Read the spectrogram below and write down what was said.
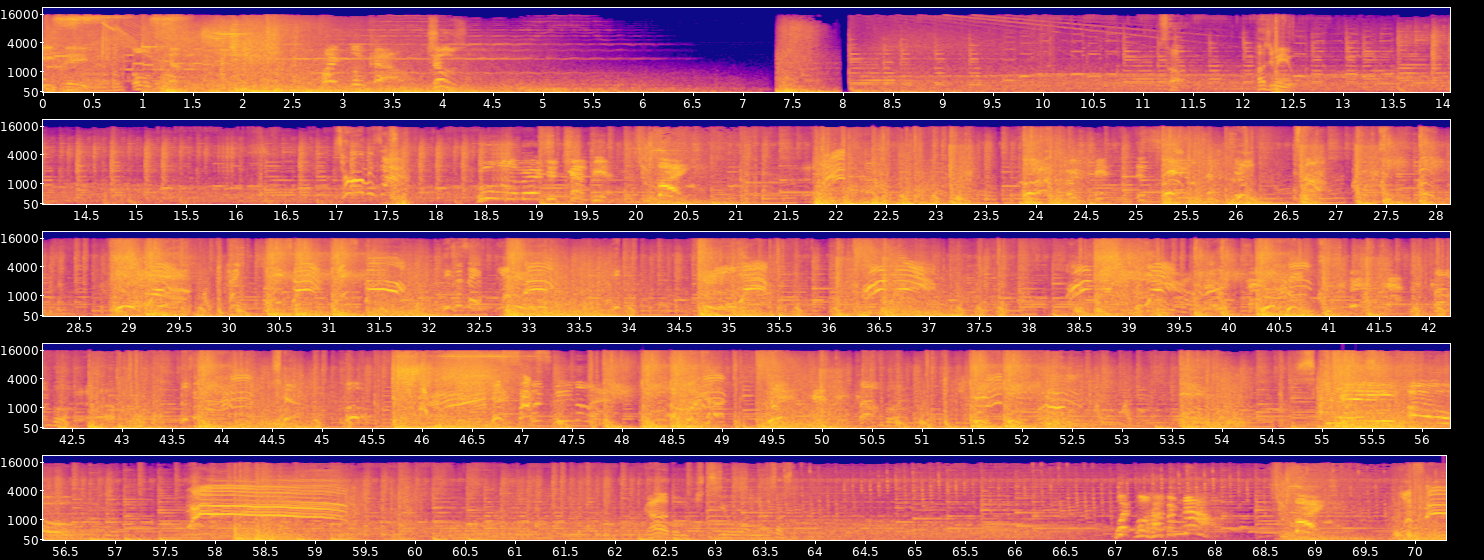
East Asia, Old Temple. Fight locale chosen. さあ始めよう勝負じゃ Who will emerge a champion? Fight! ガードの必要はなさそう What will happen now? Fight! What's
